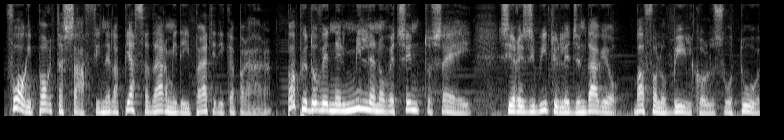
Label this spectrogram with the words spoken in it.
fuori Porta Saffi, nella piazza d'armi dei Prati di Caprara, proprio dove nel 1906 si era esibito il leggendario Buffalo Bill col suo tour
